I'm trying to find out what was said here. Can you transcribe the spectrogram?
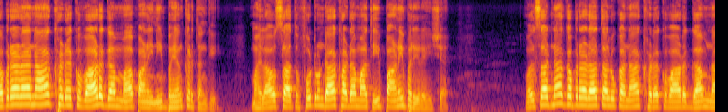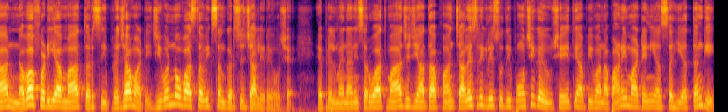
કપરાડાના ખડકવાડ ગામમાં પાણીની ભયંકર તંગી. મહિલાઓ સાત ફૂટ ઊંડા ખાડામાંથી પાણી ભરી રહી છે. વલસાડના કપરાડા તાલુકાના ખડકવાડ ગામના નવા ફળિયામાં તરસી પ્રજા માટે જીવનનો વાસ્તવિક સંઘર્ષ ચાલી રહ્યો છે. એપ્રિલ મહિનાની શરૂઆતમાં જ જ્યાં તાપમાન ચાલીસ ડિગ્રી સુધી પહોંચી ગયું છે, ત્યાં પીવાના પાણી માટેની અસહ્ય તંગી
